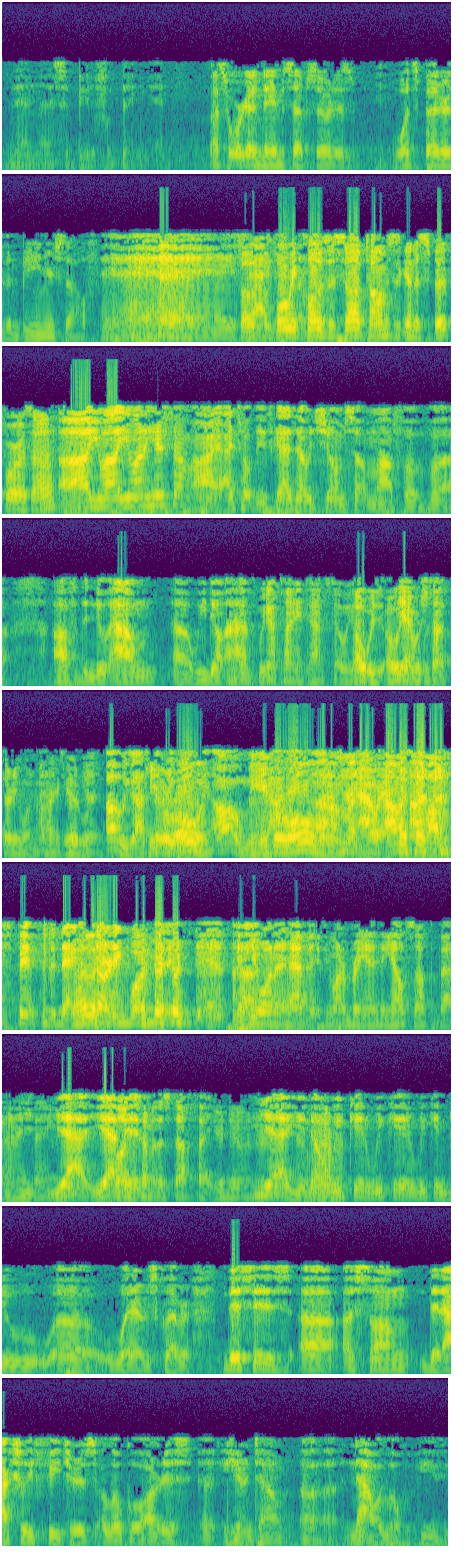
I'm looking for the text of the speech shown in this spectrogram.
then that's a beautiful thing, man. That's what we're gonna name this episode is what's better than being yourself. Hey, So facts. before we close this up, Thomas is gonna spit for us, huh? Uh, you want you want to hear something? All right, I told these guys I would show them something off of uh, off of the new album. Uh, we don't have. We got plenty of time still. We Oh, we- oh, yeah, we're still at 31 minutes. right, good. We're Oh, we got Keep it rolling. minutes. Oh man, Keep it rolling, I'm, man. I'm, An hour. I'm, I'm, I'm gonna spit for the next 30 more minutes. if you want to have, if you want to bring anything else up about anything, yeah, yeah, plug man. some of the stuff that you're doing. or- Yeah, or you know, whatever. we can we can we can do uh, whatever's clever. This is uh, a song that actually features a local artist uh, here in town. Uh, uh, now a local, he's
